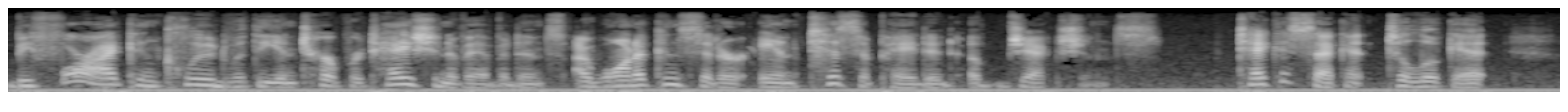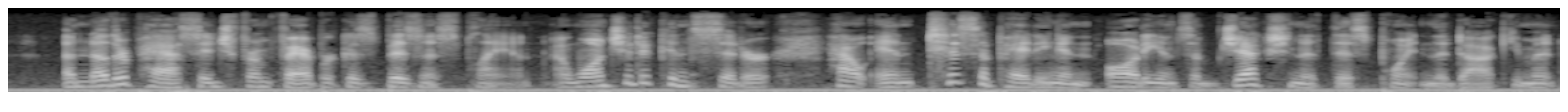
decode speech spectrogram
Before I conclude with the interpretation of evidence, I want to consider anticipated objections. Take a second to look at another passage from Fabrica's business plan. I want you to consider how anticipating an audience objection at this point in the document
